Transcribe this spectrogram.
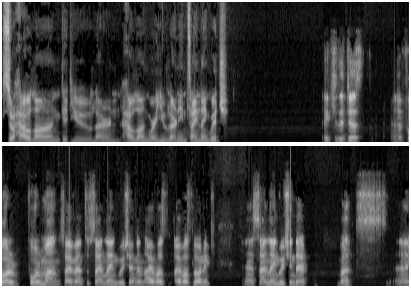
So, how long did you learn? How long were you learning sign language? Actually, just uh, for four months, I went to sign language, and then I was I was learning uh, sign language in there. But uh,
